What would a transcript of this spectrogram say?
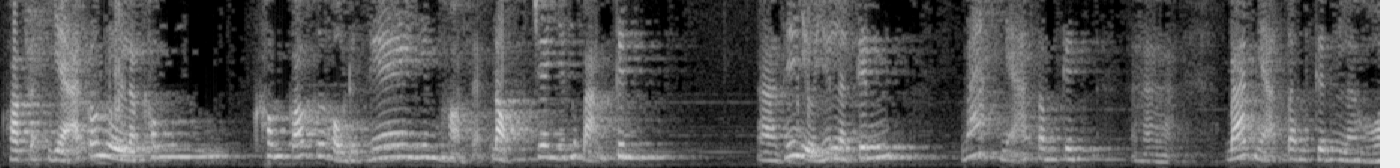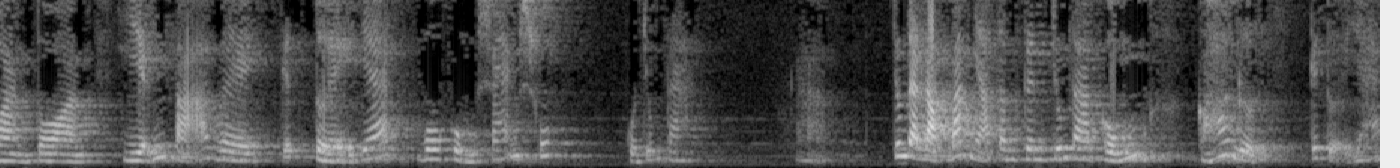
hoặc giả có người là không không có cơ hội được nghe nhưng họ sẽ đọc trên những cái bản kinh. À, thí dụ như là kinh bát nhã tâm kinh. À, bát nhã tâm kinh là hoàn toàn diễn tả về cái tuệ giác vô cùng sáng suốt của chúng ta. À, chúng ta đọc bát nhã tâm kinh chúng ta cũng có được cái tuệ giác.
